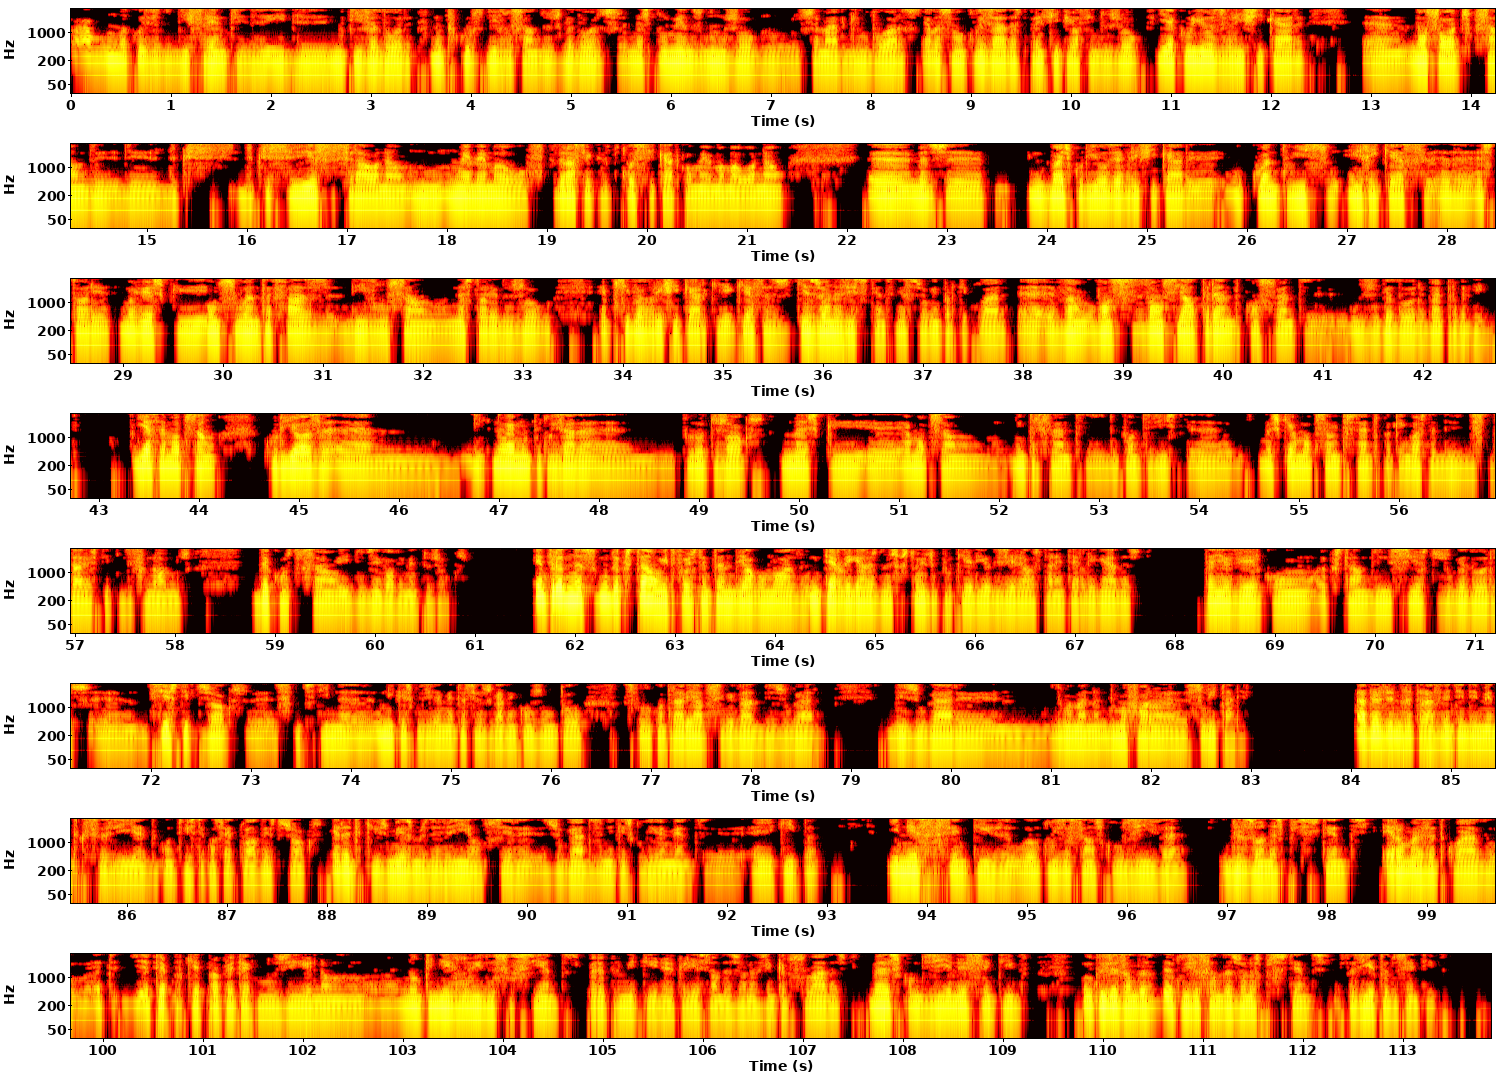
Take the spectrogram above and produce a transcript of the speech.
alguma coisa de diferente e de, e de, motivador no percurso de evolução dos jogadores, mas pelo menos num jogo chamado Guild Wars, elas são utilizadas de princípio ao fim do jogo e é curioso verificar uh, não só a discussão de, de, de que de que se esse será ou não um, um MMO, poderá ser classificado como MMO ou não, mas uh, o mais curioso é verificar uh, o quanto isso enriquece a, a, história, uma vez que, consoante a fase de evolução na história do jogo, é possível verificar que, que, essas, que as zonas existentes nesse jogo em particular vão, vão, -se, vão se alterando consoante o jogador vai progredindo. E essa é uma opção curiosa um, e que não é muito utilizada um, por outros jogos, mas que uh, é uma opção interessante do ponto de vista, uh, mas que é uma opção interessante para quem gosta de, de, estudar este tipo de fenómenos da construção e do desenvolvimento dos jogos. Entrando na segunda questão e depois tentando de algum modo interligar as duas questões, o porquê de eu dizer elas estarem interligadas, tem a ver com a questão de se estes jogadores, eh, se este tipo de jogos eh, se destina única e exclusivamente a ser jogado em conjunto ou se pelo contrário há a possibilidade de jogar, de jogar eh, de uma, de uma forma solitária. Há 10 anos atrás, o entendimento que se fazia do ponto de vista conceptual destes jogos era de que os mesmos deveriam ser jogados única e exclusivamente em equipa e nesse sentido a utilização exclusiva de zonas persistentes era o mais adequado, até porque a própria tecnologia não, não tinha evoluído o suficiente para permitir a criação das zonas encapsuladas, mas, como dizia, nesse sentido, a utilização, das, a utilização das zonas persistentes fazia todo o sentido.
